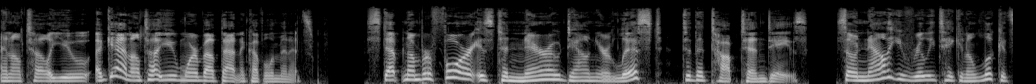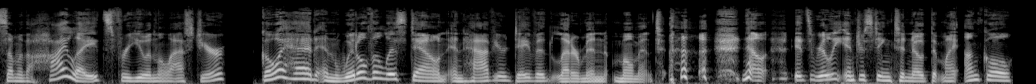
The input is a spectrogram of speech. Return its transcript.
And I'll tell you again, I'll tell you more about that in a couple of minutes. Step number four is to narrow down your list to the top 10 days. So now that you've really taken a look at some of the highlights for you in the last year, go ahead and whittle the list down and have your David Letterman moment. now, it's really interesting to note that my uncle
